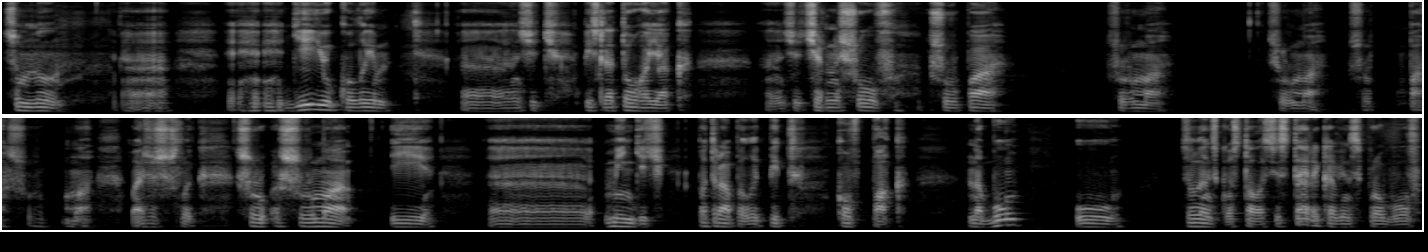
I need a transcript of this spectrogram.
сумну е, дію, коли е, значить, після того, як значить, Чернишов, Шурпа, Шурма, Шурма, Шурпа, Шурма, майже шашлик, Шур, Шурма і е, Міндіч потрапили під ковпак набу. У Зеленського сталася істерика, він спробував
